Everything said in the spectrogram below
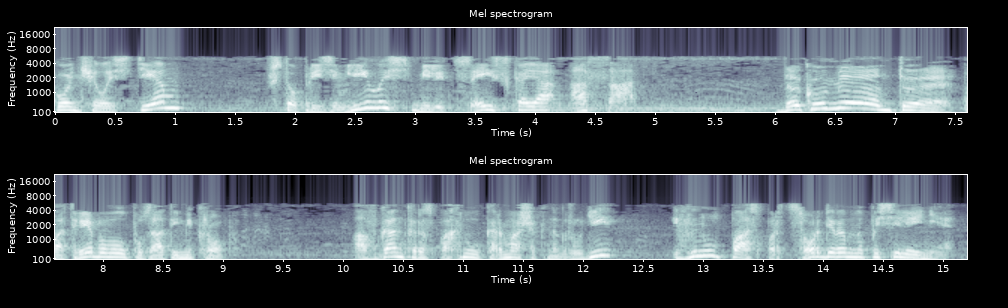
Кончилось тем, что приземлилась милицейская оса. «Документы!» — потребовал пузатый микроб. Афганка распахнул кармашек на груди и вынул паспорт с ордером на поселение —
